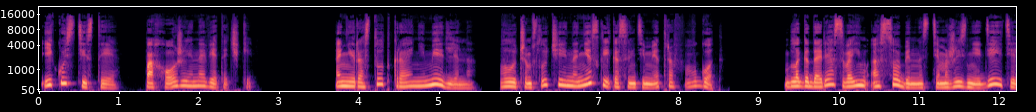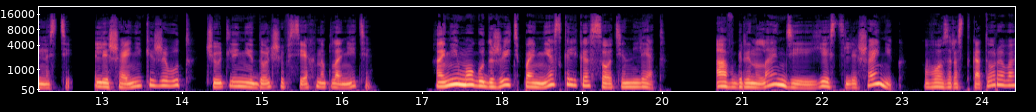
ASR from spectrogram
и кустистые, похожие на веточки. Они растут крайне медленно, в лучшем случае на несколько сантиметров в год. Благодаря своим особенностям жизнедеятельности лишайники живут чуть ли не дольше всех на планете. Они могут жить по несколько сотен лет. А в Гренландии есть лишайник, возраст которого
